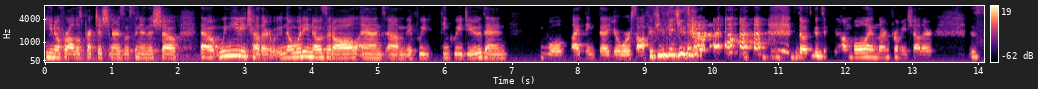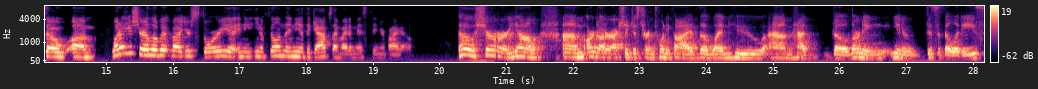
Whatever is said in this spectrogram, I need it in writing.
you know, for all those practitioners listening to this show, that we need each other. Nobody knows it all. And um, if we think we do, then well, I think that you're worse off if you think you do. so it's good to be humble and learn from each other. So, um, why don't you share a little bit about your story? Any, you know, fill in any of the gaps I might have missed in your bio. Oh, sure. Yeah. Um, our daughter actually just turned 25, the one who um, had the learning, you know, disabilities.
